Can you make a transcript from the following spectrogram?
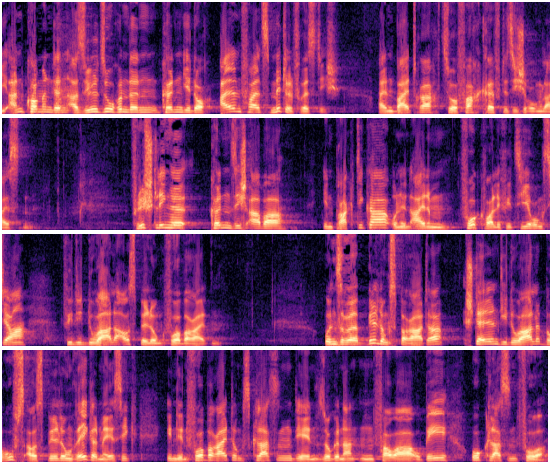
Die ankommenden Asylsuchenden können jedoch allenfalls mittelfristig einen Beitrag zur Fachkräftesicherung leisten. Flüchtlinge können sich aber in Praktika und in einem Vorqualifizierungsjahr für die duale Ausbildung vorbereiten. Unsere Bildungsberater stellen die duale Berufsausbildung regelmäßig in den Vorbereitungsklassen, den sogenannten VAOB, O-Klassen vor.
